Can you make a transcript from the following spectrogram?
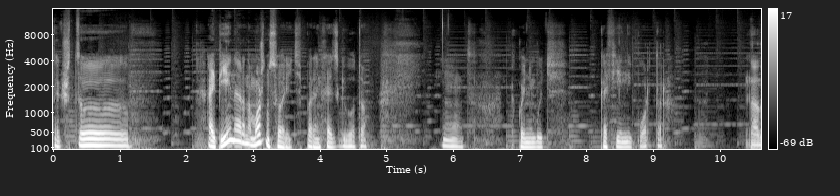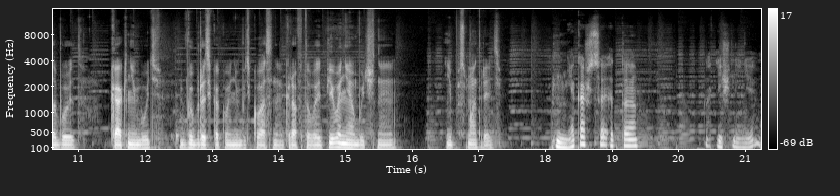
Так что IPA, наверное, можно сварить по Рейнхайцгеботу. Вот. Какой-нибудь кофейный портер. Надо будет как-нибудь выбрать какое-нибудь классное крафтовое пиво необычное и посмотреть. Мне кажется, это отличная идея.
